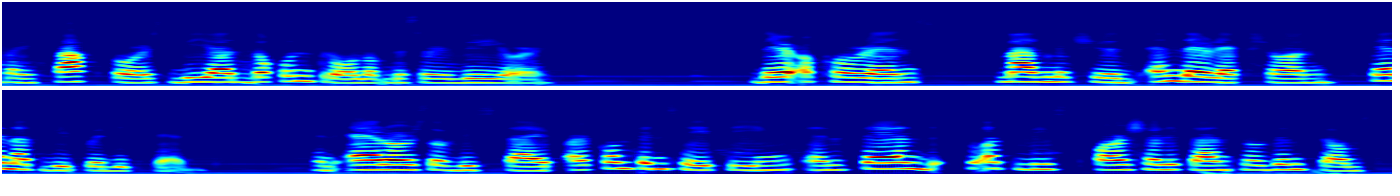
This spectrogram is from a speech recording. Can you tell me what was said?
by factors beyond the control of the surveyor. Their occurrence magnitude, and direction cannot be predicted, and errors of this type are compensating and tend to at least partially cancel themselves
